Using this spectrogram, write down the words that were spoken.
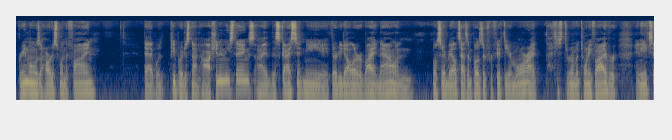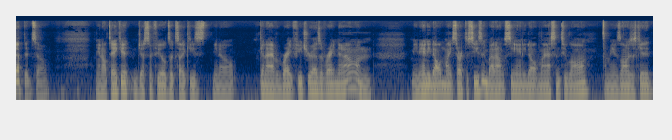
Green one was the hardest one to find. That people are just not auctioning these things. I This guy sent me a $30 or buy it now, and most everybody else has them posted for 50 or more. I, I just threw him a 25, or and he accepted, so, and I'll take it. Justin Fields looks like he's, you know, going to have a bright future as of right now. And I mean, Andy Dalton might start the season, but I don't see Andy Dalton lasting too long. I mean, as long as this kid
